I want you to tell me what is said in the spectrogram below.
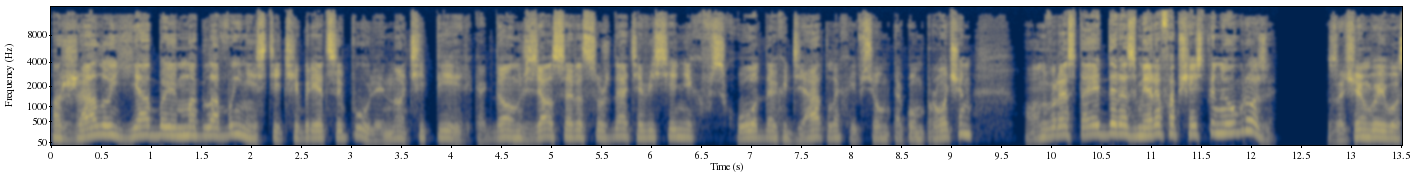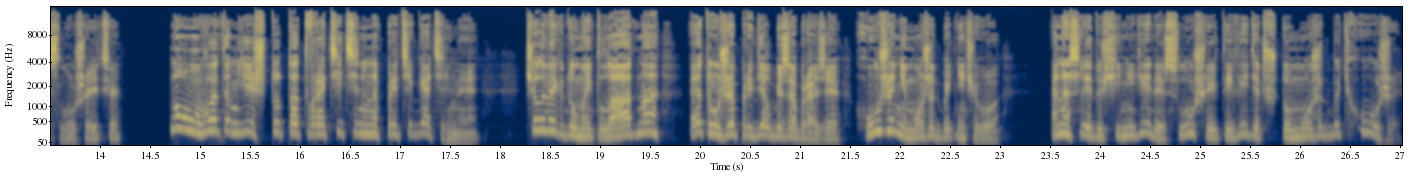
Пожалуй, я бы могла вынести чебрец и пули, но теперь, когда он взялся рассуждать о весенних всходах, дятлах и всем таком прочем, он вырастает до размеров общественной угрозы. Зачем вы его слушаете? Ну, в этом есть что-то отвратительно притягательное. Человек думает, ладно, это уже предел безобразия, хуже не может быть ничего. А на следующей неделе слушает и видит, что может быть хуже.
